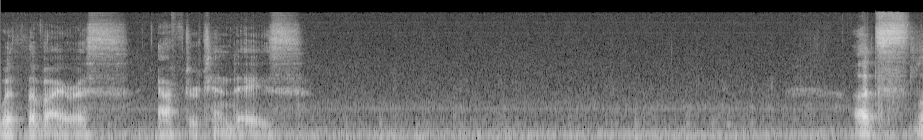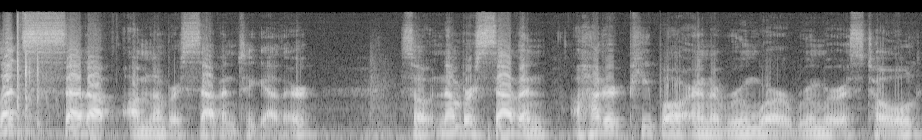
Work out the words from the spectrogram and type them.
with the virus after 10 days. Let's, let's set up um, number 7 together. So number seven, 100 people are in a room where a rumor is told.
